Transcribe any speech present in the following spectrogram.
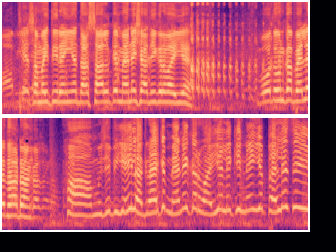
आप ये समझती रही हैं दस साल के मैंने शादी करवाई है। वो तो उनका पहले था टांका हाँ मुझे भी यही लग रहा है कि मैंने करवाई है लेकिन नहीं ये पहले से ही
